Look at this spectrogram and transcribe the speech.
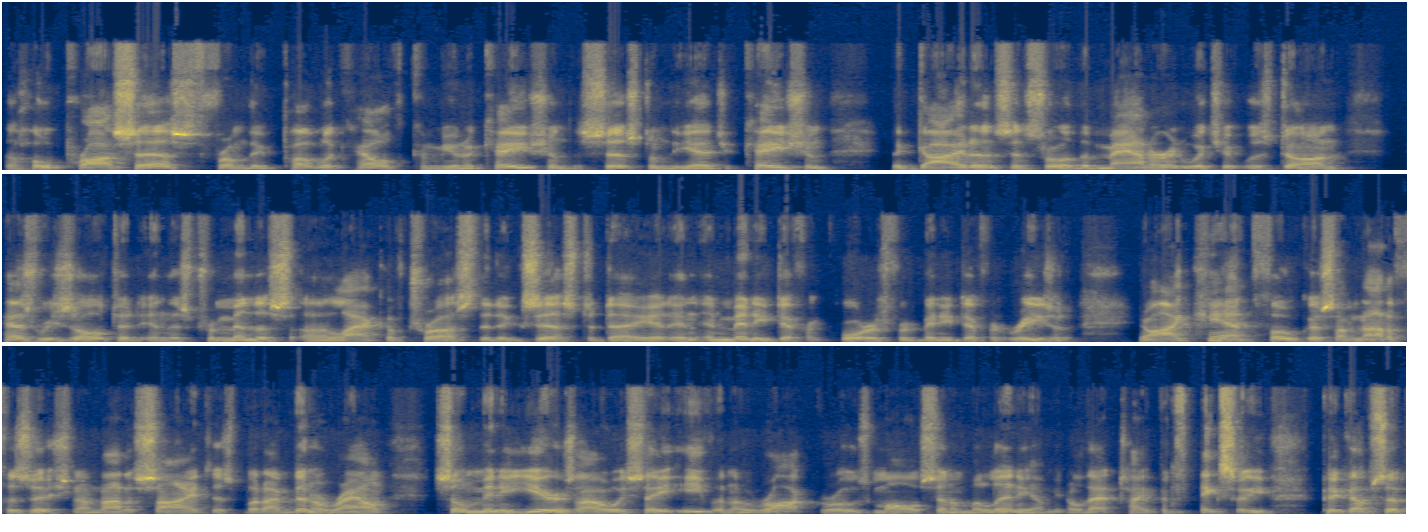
the whole process from the public health communication, the system, the education, the guidance, and sort of the manner in which it was done has resulted in this tremendous uh, lack of trust that exists today in, in many different quarters for many different reasons. You know, I can't focus, I'm not a physician, I'm not a scientist, but I've been around so many years. I always say even a rock grows moss in a millennium, you know, that type of thing. So you pick up so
